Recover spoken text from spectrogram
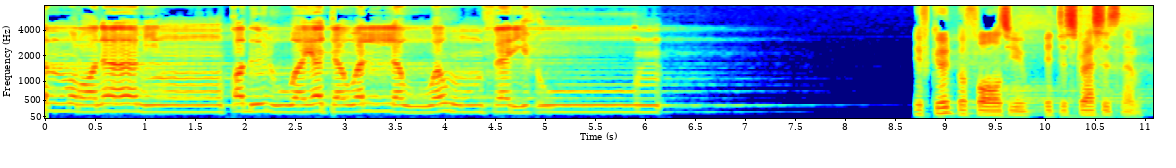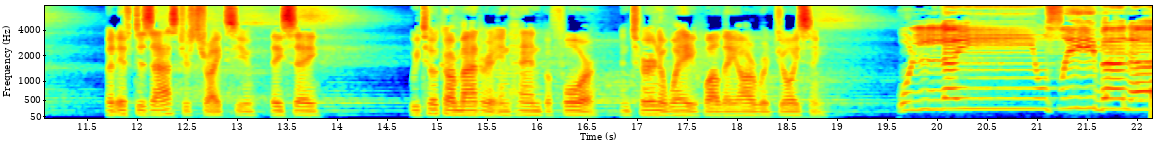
أمرنا من قبل ويتولوا وهم فرحون If good befalls you, it distresses them. But if disaster strikes you, they say, We took our matter in hand before, and turn away while they are rejoicing. قل لن يصيبنا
